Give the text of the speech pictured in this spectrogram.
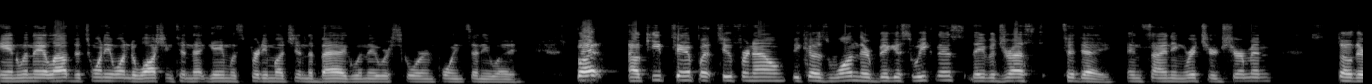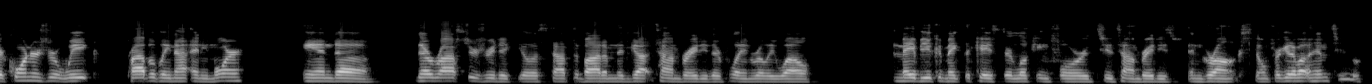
And when they allowed the 21 to Washington, that game was pretty much in the bag when they were scoring points anyway. But I'll keep Tampa at two for now because one, their biggest weakness they've addressed today in signing Richard Sherman. So their corners were weak, probably not anymore. And uh, their roster's ridiculous, top to bottom. They've got Tom Brady. They're playing really well. Maybe you could make the case they're looking forward to Tom Brady's and Gronk's. Don't forget about him too.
